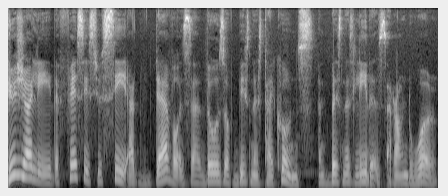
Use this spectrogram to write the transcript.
Usually, the faces you see at Davos are uh, those of business tycoons and business leaders around the world.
